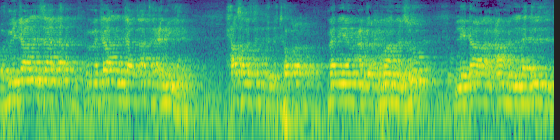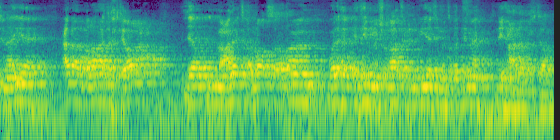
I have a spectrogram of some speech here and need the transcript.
وفي مجال في مجال الانجازات العلميه حصلت الدكتورة مريم عبد الرحمن مرزوق الاداره العامه للأدلة الجنائيه على براءة اختراع لمعالجة أمراض السرطان ولها الكثير من الشغلات العلمية المتقدمه لهذا الاختراع.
